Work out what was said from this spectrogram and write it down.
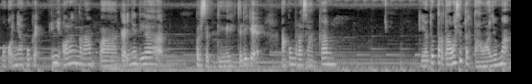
pokoknya aku kayak ini orang kenapa? Kayaknya dia bersedih. Jadi kayak aku merasakan dia tuh tertawa sih tertawa cuma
